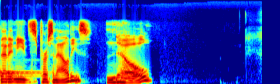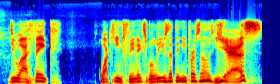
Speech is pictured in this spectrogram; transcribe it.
that it needs personalities? No. Do I think Joaquin Phoenix believes that they need personalities? Yes.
